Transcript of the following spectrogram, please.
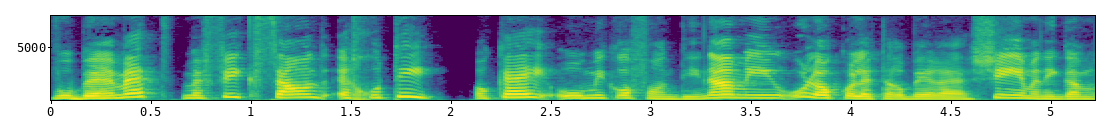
והוא באמת מפיק סאונד איכותי, אוקיי? הוא מיקרופון דינמי, הוא לא קולט הרבה רעשים, אני גם,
